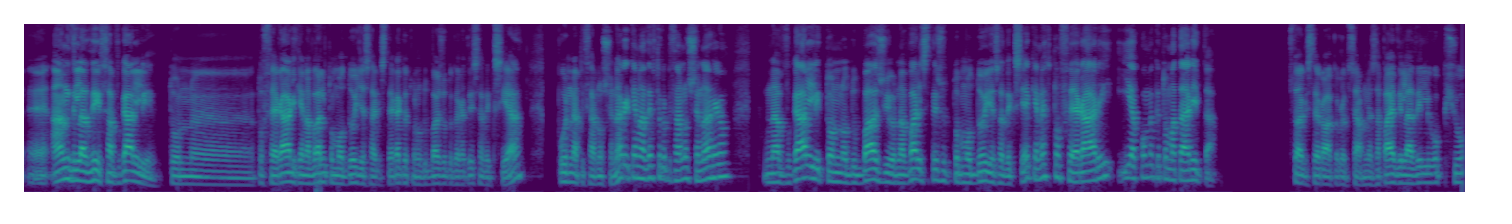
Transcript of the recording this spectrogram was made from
Ε, αν δηλαδή θα βγάλει τον, ε, το Φεράρι για να βάλει το Μοντόγια στα αριστερά και τον Οντουμπάτζο τον κρατήσει στα δεξιά που είναι ένα πιθανό σενάριο και ένα δεύτερο πιθανό σενάριο να βγάλει τον Οντουμπάτζο, να βάλει στη θέση του τον Μοντόγια στα δεξιά και να έχει τον Φεράρι ή ακόμα και τον Ματαρίτα στο αριστερό άκρο της άμυνας. Να πάει δηλαδή λίγο πιο.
